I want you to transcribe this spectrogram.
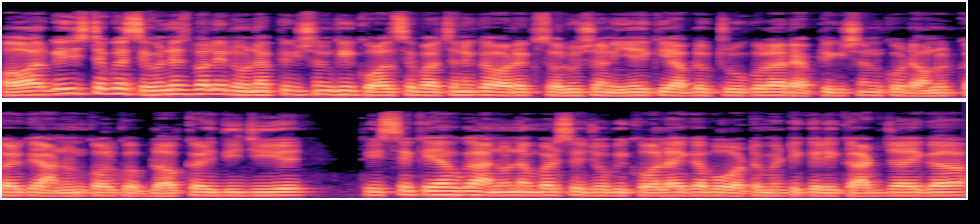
और गई इस टाइप के सेवन डेज़ वाले लोन एप्लीकेशन की कॉल से बचने का और एक सोल्यूशन ये कि आप लोग ट्रू कॉलर एप्लीकेशन को डाउनलोड करके अनोन कॉल को ब्लॉक कर दीजिए। तो इससे क्या होगा अनोन नंबर से जो भी कॉल आएगा, वो ऑटोमेटिकली काट जाएगा।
